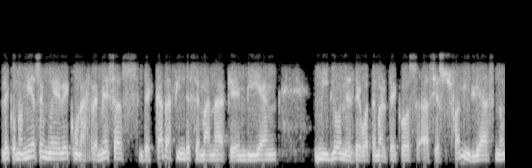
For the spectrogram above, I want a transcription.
la economía se mueve con las remesas de cada fin de semana que envían millones de guatemaltecos hacia sus familias, ¿no?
